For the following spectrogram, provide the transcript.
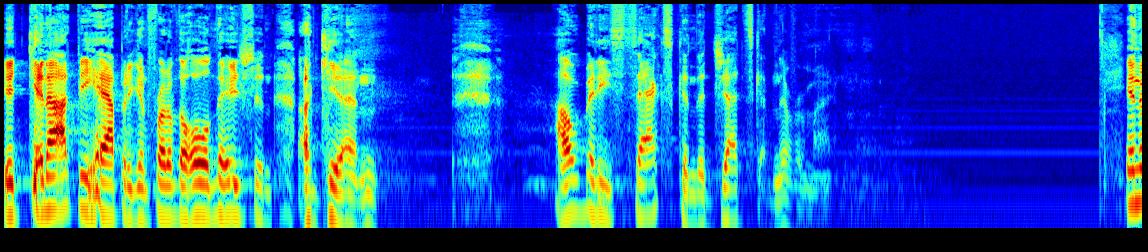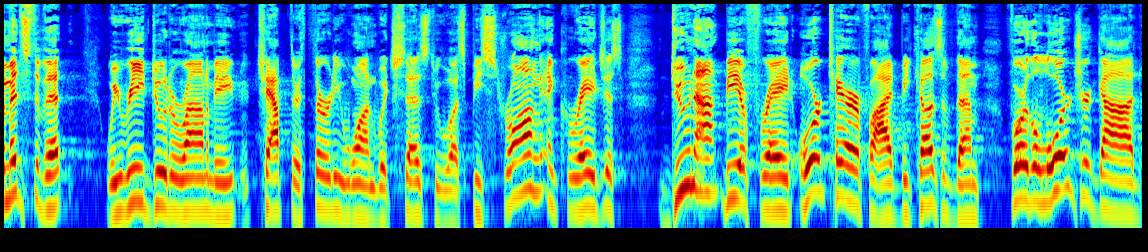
it cannot be happening in front of the whole nation again. How many sacks can the Jets get? Never mind. In the midst of it, we read Deuteronomy chapter 31, which says to us Be strong and courageous. Do not be afraid or terrified because of them, for the Lord your God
